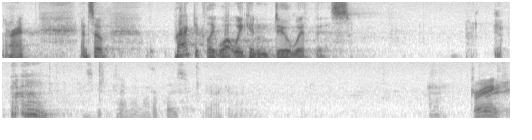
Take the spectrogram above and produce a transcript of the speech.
All right. And so practically what we can do with this. Excuse me, can I have my water, please? Yeah, I can. Drink.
